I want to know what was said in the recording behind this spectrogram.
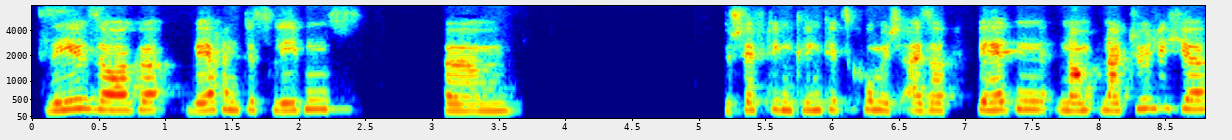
Seelsorge während des Lebens ähm, beschäftigen. Klingt jetzt komisch. Also wir hätten natürliche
